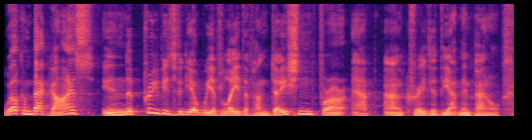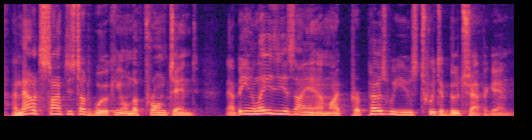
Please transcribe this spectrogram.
Welcome back guys! In the previous video we have laid the foundation for our app and created the admin panel. And now it's time to start working on the front end. Now being lazy as I am, I propose we use Twitter Bootstrap again.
